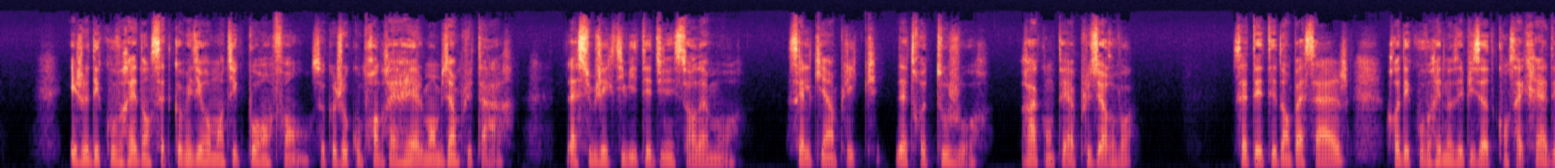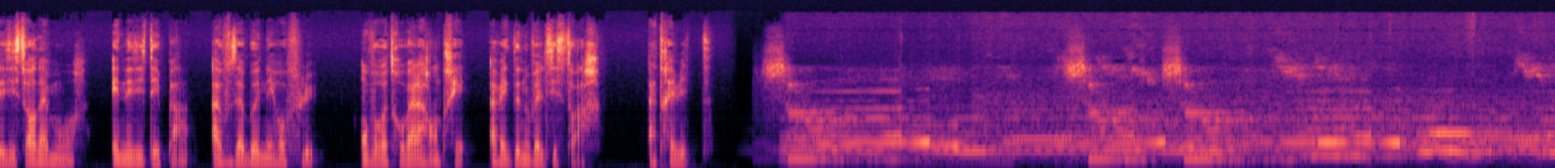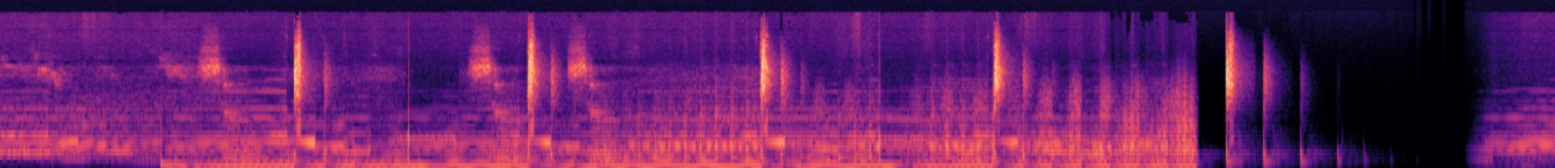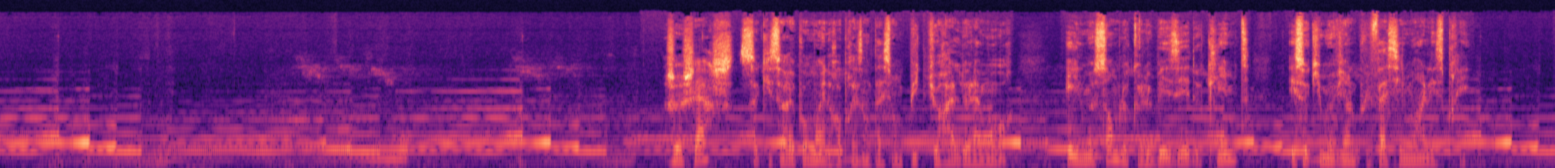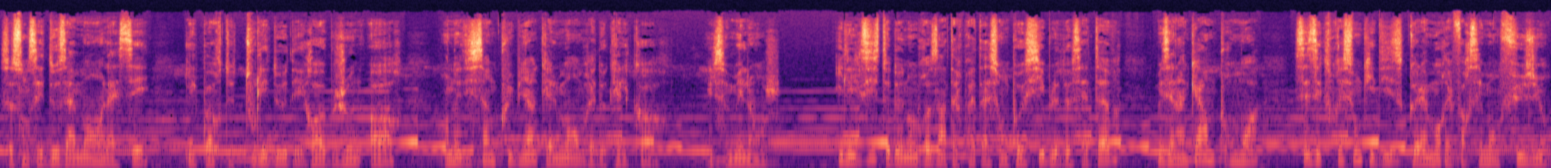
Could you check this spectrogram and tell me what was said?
Et je découvrais dans cette comédie romantique pour enfants ce que je comprendrai réellement bien plus tard, la subjectivité d'une histoire d'amour, celle qui implique d'être toujours raconté à plusieurs voix. Cet été dans Passage, redécouvrez nos épisodes consacrés à des histoires d'amour et n'hésitez pas à vous abonner au flux. On vous retrouve à la rentrée avec de nouvelles histoires. À très vite. Je cherche ce qui serait pour moi une représentation picturale de l'amour, et il me semble que le baiser de Klimt est ce qui me vient le plus facilement à l'esprit. Ce sont ces deux amants enlacés, ils portent tous les deux des robes jaune or, on ne distingue plus bien quel membre est de quel corps. Ils se mélangent. Il existe de nombreuses interprétations possibles de cette œuvre, mais elle incarne pour moi ces expressions qui disent que l'amour est forcément fusion,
